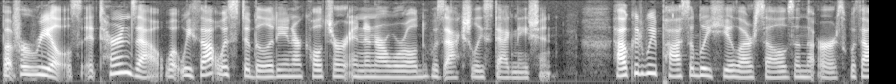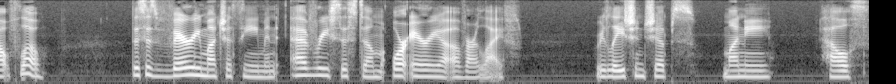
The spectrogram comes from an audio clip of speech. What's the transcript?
But for reals, it turns out what we thought was stability in our culture and in our world was actually stagnation. How could we possibly heal ourselves and the earth without flow? This is very much a theme in every system or area of our life relationships, money, health,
